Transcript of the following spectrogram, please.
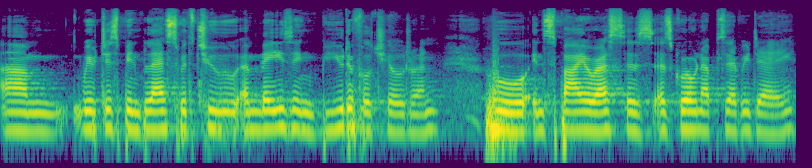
Um, we've just been blessed with two amazing, beautiful children who inspire us as, as grown ups every day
